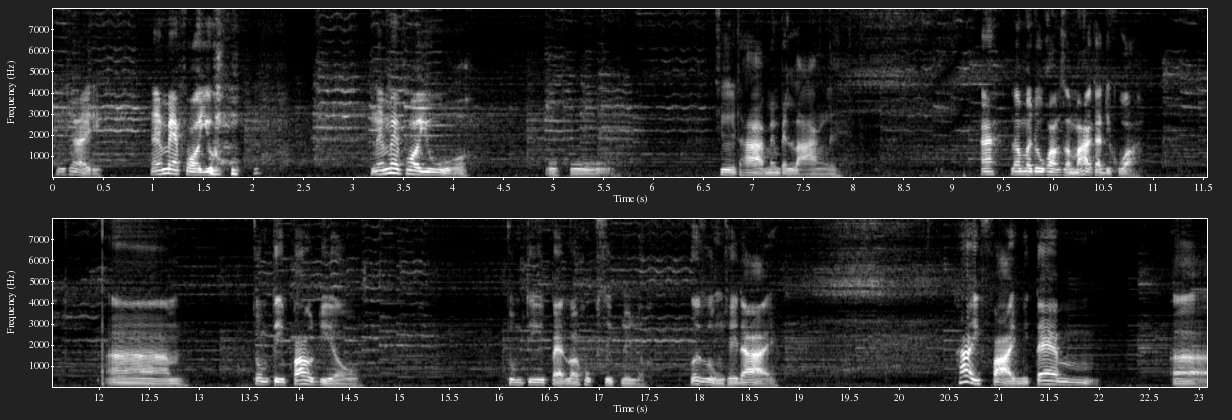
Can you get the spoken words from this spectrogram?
ไม่ใช่ดิ ไนท์แมฟอร์ยู ไนท์แมฟอร์ยูโอ้โห ชื่อท่าไม่เป็นลางเลย อะ เรามาดูความสามารถกันดีกว่า อ่า โจมตีเป้าเดียวโจมตี 860 เลยเหรอ ก็สูงใช้ได้ ถ้าอีกฝ่ายมีแต้ม เอ่อ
